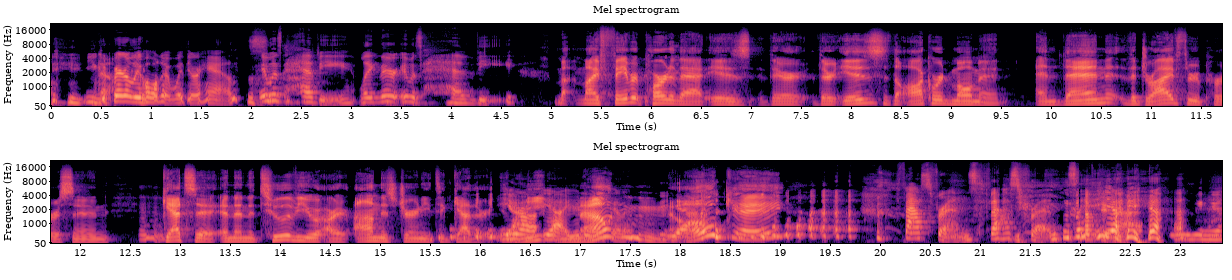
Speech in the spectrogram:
you no. could barely hold it with your hands. It was heavy. Like there it was heavy. My, my favorite part of that is there there is the awkward moment, and then the drive-through person Mhm. gets it, and then the two of you are on this journey together. Yeah, Meat yeah, you're doing it together. mountain. Yeah. Okay. fast friends. Fast friends yeah, that. yeah.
